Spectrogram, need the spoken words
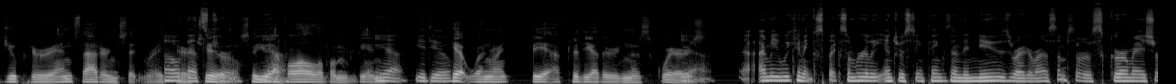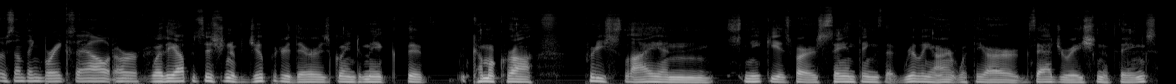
Jupiter and Saturn sitting right Oh, there that's too. true. So you Yeah. have all of them being yeah, you do. hit one right be after the other in those squares. Yeah. I mean, we can expect some really interesting things in the news right around some sort of skirmish or something breaks out or Well, the opposition of Jupiter there is going to make the come across pretty sly and sneaky as far as saying things that really aren't what they are, exaggeration of things.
